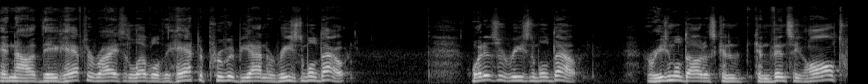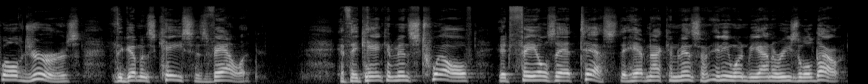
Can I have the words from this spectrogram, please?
And now they have to rise to the level of, they have to prove it beyond a reasonable doubt. What is a reasonable doubt? A reasonable doubt is con convincing all 12 jurors the government's case is valid. If they can't convince 12, it fails that test. They have not convinced anyone beyond a reasonable doubt.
